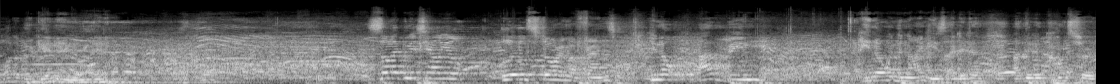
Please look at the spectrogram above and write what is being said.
What a beginning, right? So let me tell you a little story, my friends. You know, I've been, you know, in the 90s, I did a, I did a concert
